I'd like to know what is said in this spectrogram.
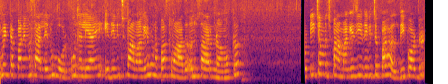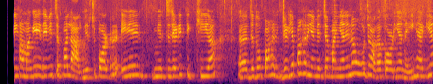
ਮਿੰਟ ਆਪਾਂ ਨੇ ਮਸਾਲੇ ਨੂੰ ਹੋਰ ਭੁੰਨ ਲਿਆ ਏ ਇਹਦੇ ਵਿੱਚ ਪਾਵਾਂਗੇ ਹੁਣ ਆਪਾਂ ਸਵਾਦ ਅਨੁਸਾਰ ਨਮਕ। ਛੋਟੀ ਚਮਚ ਪਾਵਾਂਗੇ ਜੀ, ਇਹਦੇ ਵਿੱਚ ਆਪਾਂ ਹਲਦੀ ਪਾਊਡਰ ਪਾਵਾਂਗੇ। ਇਹਦੇ ਵਿੱਚ ਆਪਾਂ ਲਾਲ ਮਿਰਚ ਪਾਊਡਰ। ਇਹ ਮਿਰਚ ਜਿਹੜੀ ਤਿੱਖੀ ਆ ਜਦੋਂ ਆਪਾਂ ਜਿਹੜੀਆਂ ਆਪਾਂ ਮਿਰਚਾਂ ਪਾਈਆਂ ਨੇ ਨਾ, ਉਹ ਜ਼ਿਆਦਾ ਕੌੜੀਆਂ ਨਹੀਂ ਹੈਗੀਆਂ।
